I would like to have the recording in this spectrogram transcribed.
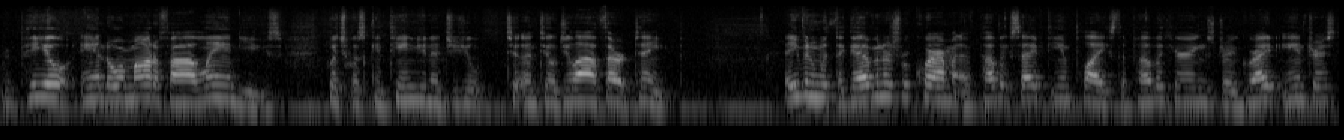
re- repeal and/or modify land use, which was continued until, until July 13th. Even with the governor's requirement of public safety in place, the public hearings drew great interest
